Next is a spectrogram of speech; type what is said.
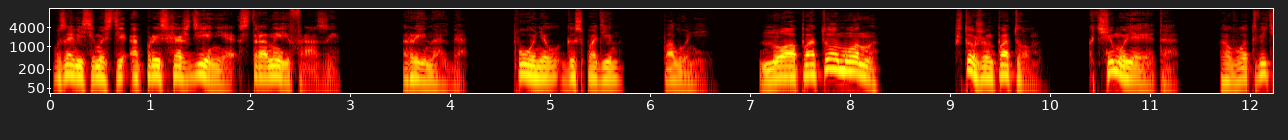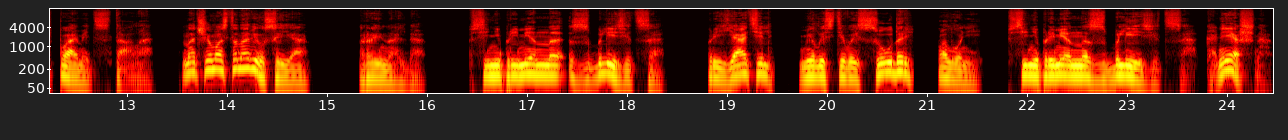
в зависимости от происхождения, страны и фразы. Рейнальда. Понял, господин Полоний. Ну а потом он что же он потом? К чему я это? Вот ведь память стала. На чем остановился я? Рейнальда. Всенепременно сблизиться. Приятель, милостивый сударь, Полоний, всенепременно сблизиться. Конечно.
